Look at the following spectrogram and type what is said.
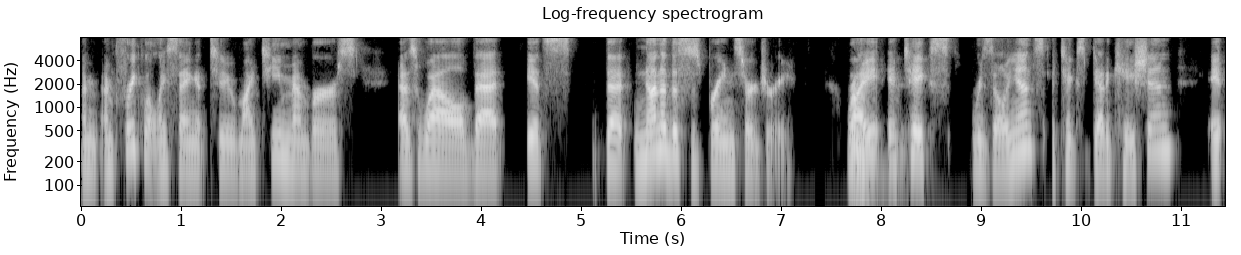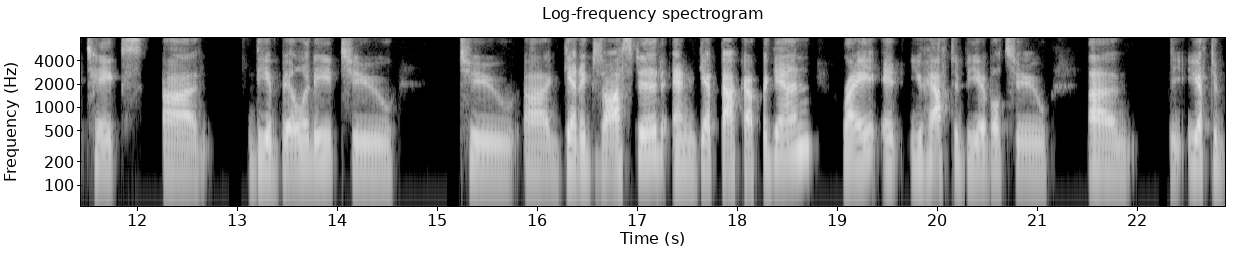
I'm, I'm frequently saying it to my team members as well that it's that none of this is brain surgery, right? Mm. It takes resilience, it takes dedication, it takes uh, the ability to to uh, get exhausted and get back up again, right? It you have to be able to um, you have to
